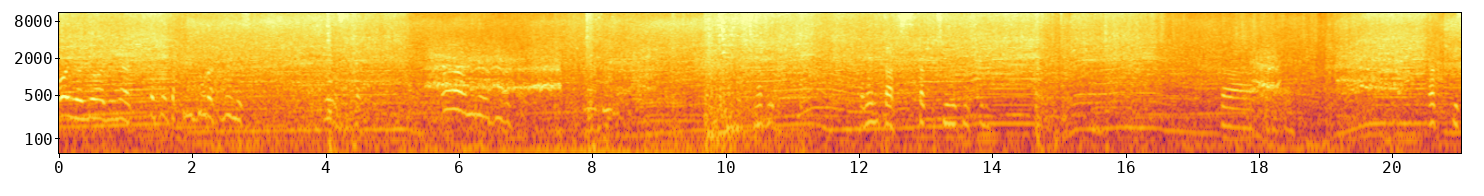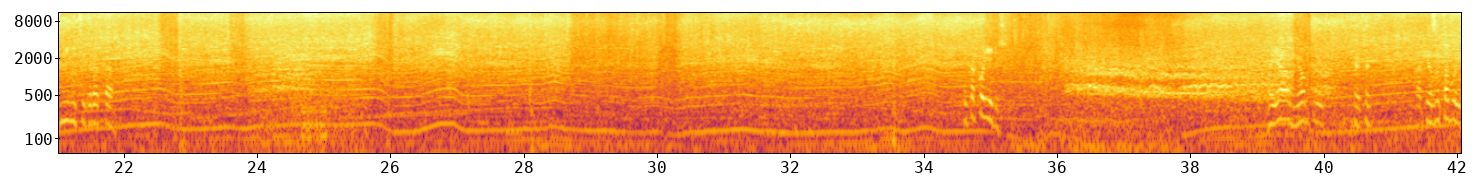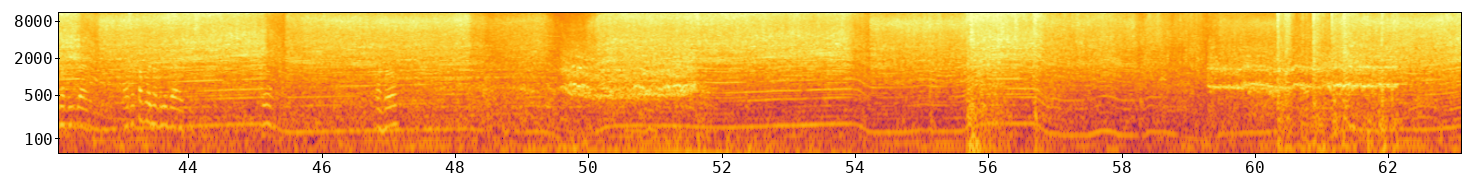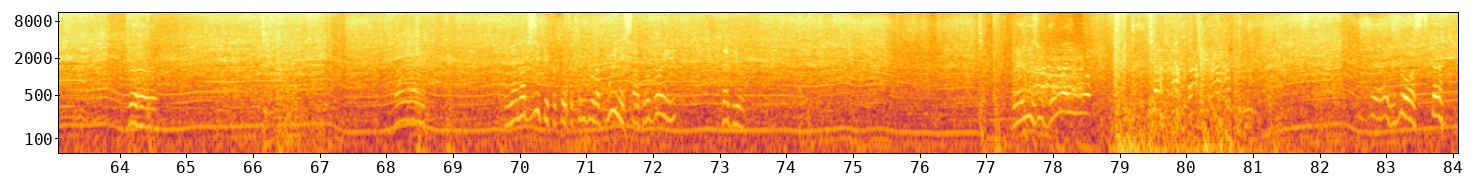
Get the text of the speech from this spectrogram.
Ой-ой-ой, меня какой-то придурок вынес. А, меня убили. Смотри. По-моему, так, так сменить машину. Так. Как изменить игрока? Ты какой едешь? А я мертвый. Так, я за тобой наблюдаю. Я за тобой наблюдаю сейчас. Ага. Давай. Меня на джипе какой-то придурок вынес, а другой добил. Я вижу, давай его. Жестко.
